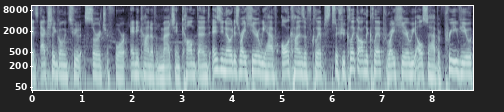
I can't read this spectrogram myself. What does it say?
it's actually going to search for any kind of matching content. As you notice right here, we have all kinds of clips. So if you click on the clip right here, we also have a preview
